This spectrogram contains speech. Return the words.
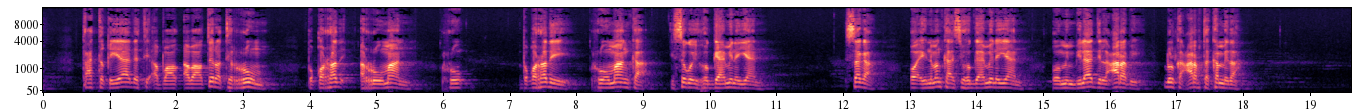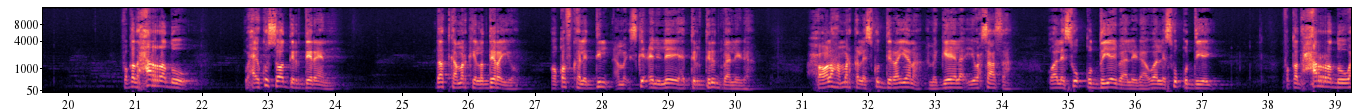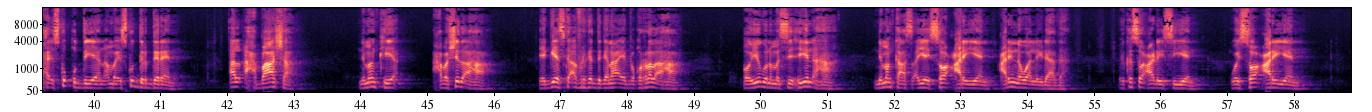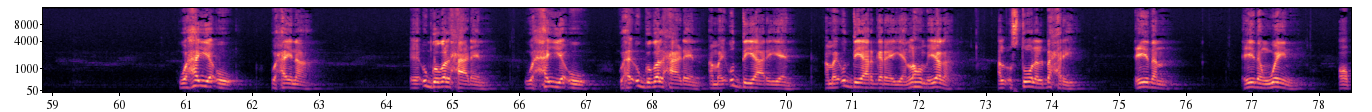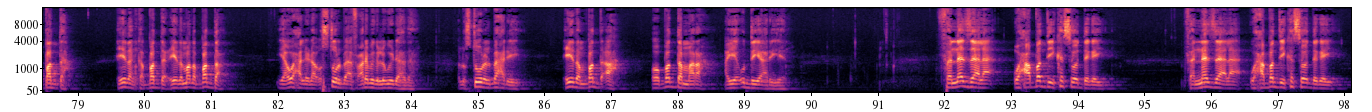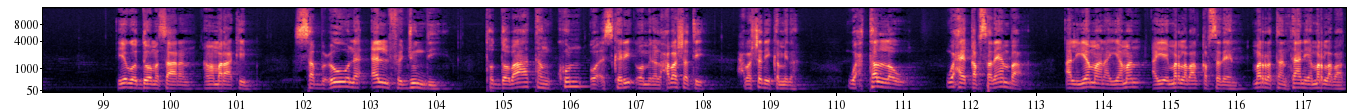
taxta qiyaadati abaatirati ruum boqoradi aruumaan boqoradii ruumaanka isagoo ay hogaaminayaan isaga oo ay nimankaasi hogaaminayaan oo min bilaadi alcarabi dhulka carabta ka mid ah. Faqad xaraduu waxay ku soo dirdireen dadka markii la dirayo oo qof kale dil ama iska celi leeyahay dirdirid baa la yidhaha. Xoolaha marka laysku dirayana ama geela iyo wax saas ah waa laysku qudiyey baa la yidhaha. Waa laysku qudiyey faqad xaraduu waxay isku qudiyeen ama isku dirdireen al axbaasha nimankii xabashida ahaa ee geeska afrika deganaa ee boqorada ahaa oo iyaguna masiixiyiin ahaa nimankaas ayay soo cariyeen. Carina waa la yidhaahdaa. Way ka soo cadhaysiiyeen way soo cariyeen. Wahaya-u waxayna u gogol xaadheen wahaya-u waxay u gogol xaadheen amay u diyaariyeen amay u diyaargareeyeen lahum iyaga al ustuul albaxri ciidan ciidan weyn oo badda ciidanka badda ciidamada badda yaa waxaa la yidhaha ustuul baa af carabiga lagu yidhaahdaa. Al ustuul albaxri ciidan badda ah oo badda mara ayay u diyaariyeen. Fa nasala waxaa baddii ka soo degay. Fa nasala waxaa baddii ka soo degay. Iyagoo dooma saaran ama maraakiib sabcuuna alfa jundi toddobaatan kun oo askari oo min alxabashati. Xabashadii ka mid ah. Waxtallow waxay qabsadeenba. Alyamana yaman ayay mar labaad qabsadeen. Maratan thaaniya mar labaad.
